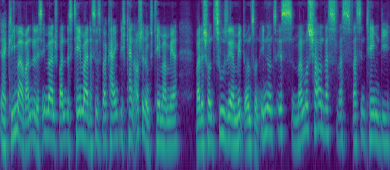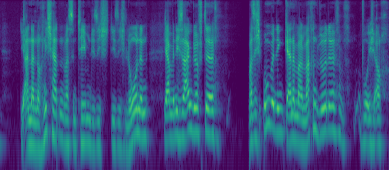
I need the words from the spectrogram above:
Der Klimawandel ist immer ein spannendes Thema. Das ist aber eigentlich kein Ausstellungsthema mehr, weil es schon zu sehr mit uns und in uns ist. Man muss schauen, was, was, was sind Themen, die die anderen noch nicht hatten, was sind Themen, die sich, die sich lohnen. Ja, wenn ich sagen dürfte, was ich unbedingt gerne mal machen würde, wo ich auch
